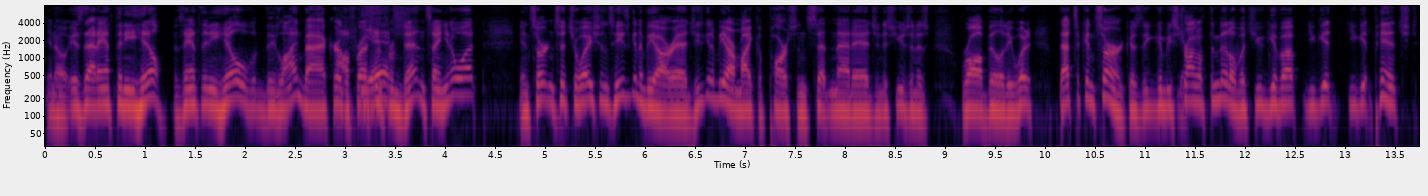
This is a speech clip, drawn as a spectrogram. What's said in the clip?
You know, is that Anthony Hill? Is Anthony Hill the linebacker, the Off the freshman from. Denton, saying, you know what? In certain situations, he's going to be our edge. He's going to be our Micah Parsons, setting that edge and just using his raw ability. What? That's a concern because he can be strong up the middle, but you give up, you get you get pinched.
